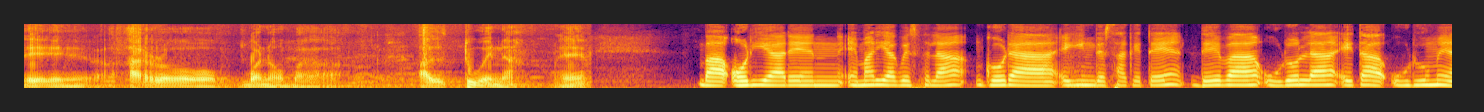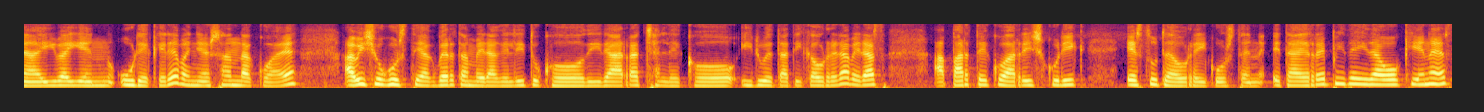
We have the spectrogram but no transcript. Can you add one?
e, arro, bueno, ba, altuena, eh? Ba, horiaren emariak bezala gora egin dezakete deba, urola eta urumea ibaien urek ere, baina esandakoa, eh? Abisu guztiak bertan bera geldituko dira arratsaldeko hiruetatik aurrera, beraz, aparteko arriskurik ez dute aurre ikusten. Eta errepidei dagokienez,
